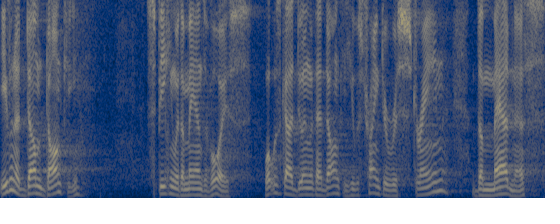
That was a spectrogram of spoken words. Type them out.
Even a dumb donkey speaking with a man's voice, what was God doing with that donkey? He was trying to restrain the madness,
